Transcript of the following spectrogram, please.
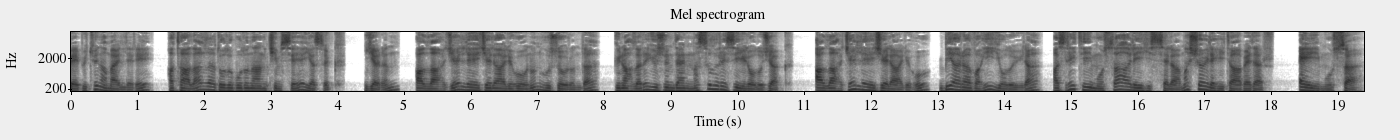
ve bütün amelleri hatalarla dolu bulunan kimseye yazık. Yarın Allah Celle Celaluhu'nun huzurunda günahları yüzünden nasıl rezil olacak? Allah Celle Celaluhu bir ara vahiy yoluyla Hazreti Musa aleyhisselama şöyle hitap eder. Ey Musa!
